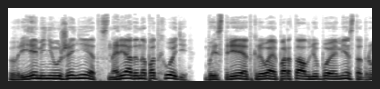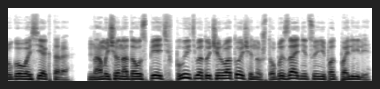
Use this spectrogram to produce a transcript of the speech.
«Времени уже нет, снаряды на подходе. Быстрее открывай портал в любое место другого сектора. Нам еще надо успеть вплыть в эту червоточину, чтобы задницу не подпалили».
